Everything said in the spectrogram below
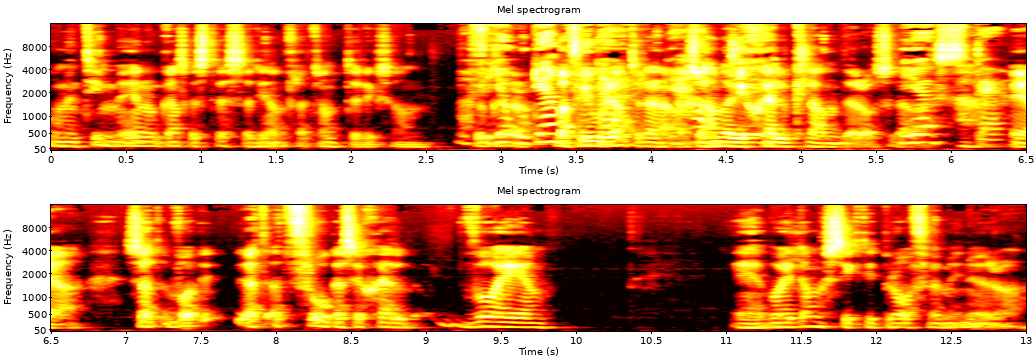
om en timme är jag nog ganska stressad igen för att jag inte liksom... Varför gjorde jag Varför inte gjorde det jag inte det där? Jag Så hamnar vi i självklander och sådär. Just det. Ja. Så att, att, att fråga sig själv, vad är, eh, vad är långsiktigt bra för mig nu då?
